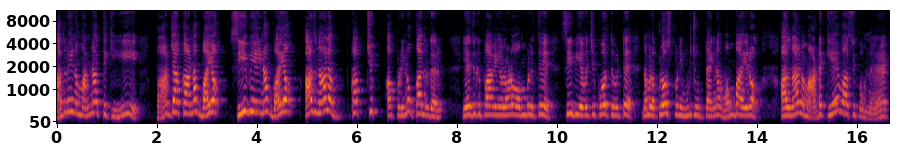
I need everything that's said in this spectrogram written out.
அதுலயும் நம்ம அண்ணாத்தைக்கு பாஜகனா பயம் சிபிஐனா பயம். அதனால கப் சிப் அப்படின்னு உட்கார்ந்துருக்காரு. எதுக்கு பாவங்களோட ஒம்பிழுத்து சிபிஐ வச்சு கோர்த்து விட்டு நம்மளை க்ளோஸ் பண்ணி முடிச்சு விட்டாங்கன்னா வம்பாயிரும். அதனால நம்ம அடக்கியே வாசிப்போம்னு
